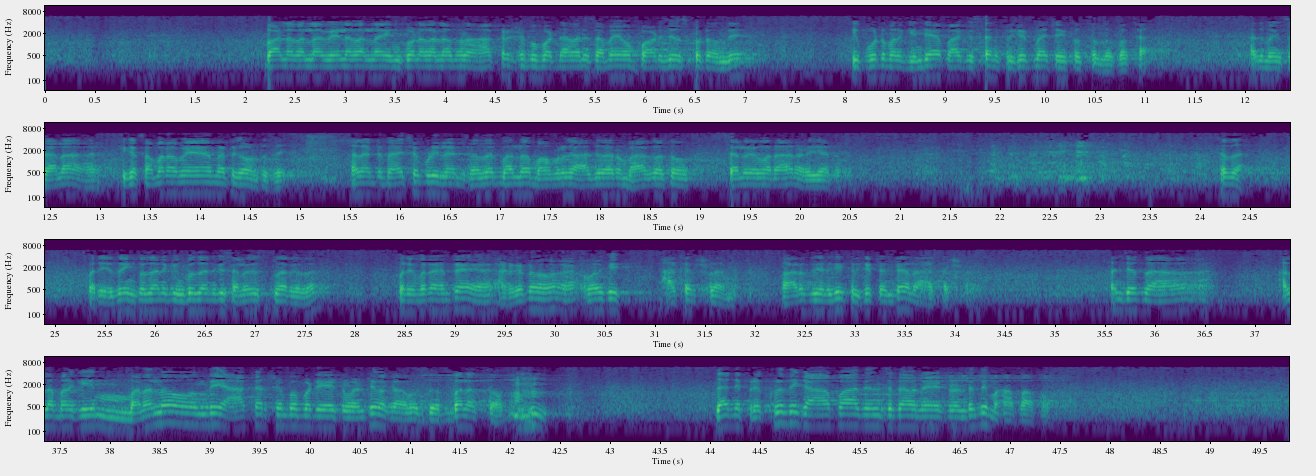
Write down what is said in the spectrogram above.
వాళ్ళ వల్ల వీళ్ళ వల్ల ఇంకోళ్ళ వల్ల మనం ఆకర్షింపబడ్డామని సమయం పాడు చేసుకోవటం ఉంది. ఈ పూట మనకి ఇండియా పాకిస్తాన్ క్రికెట్ మ్యాచ్ అయిపోతుంది పక్క. అది మనకి చాలా ఇక సమరమే అన్నట్టుగా ఉంటుంది. అలాంటి మ్యాచ్ అప్పుడు ఇలాంటి సందర్భాల్లో మామూలుగా ఆదివారం భాగవతం సెలవు ఇవ్వరా అని అడిగారు. కదా. మరి ఏదో ఇంకో దానికి ఇంకో దానికి సెలవు ఇస్తున్నారు కదా. మరి ఎవరంటే అంటే అడగటం మనకి ఆకర్షణ. భారతీయులకి క్రికెట్ అంటే అలా ఆకర్షణ. అంచేత అలా మనకి మనలో ఉంది ఆకర్షింపబడేటువంటి ఒక దుర్బలత్వం. దాన్ని ప్రకృతికి ఆపాదించడం అనేటువంటిది మహాపాపం.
